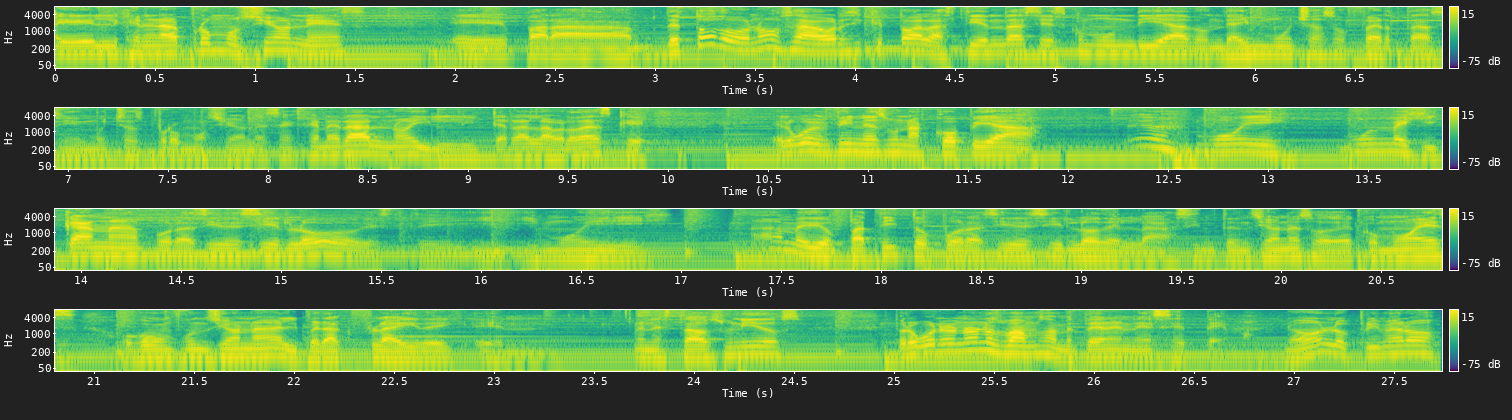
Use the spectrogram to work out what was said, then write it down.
El generar promociones, eh, para de todo, ¿no? O sea, ahora sí que todas las tiendas y es como un día donde hay muchas ofertas y muchas promociones en general, ¿no? Y literal, la verdad es que el Buen Fin es una copia eh, muy, muy mexicana, por así decirlo, este, y, muy ah, medio patito, por así decirlo, de las intenciones o de cómo es o cómo funciona el Black Friday en, en Estados Unidos. Pero bueno, no nos vamos a meter en ese tema, ¿no? Lo primero,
